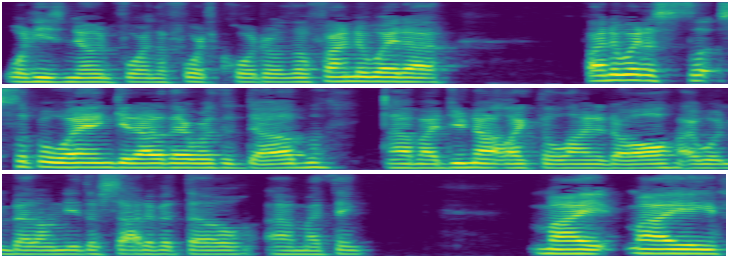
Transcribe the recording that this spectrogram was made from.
what he's known for in the fourth quarter, they'll find a way to find a way to sl- slip away and get out of there with a dub. Um, I do not like the line at all. I wouldn't bet on either side of it though. Um, I think my my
